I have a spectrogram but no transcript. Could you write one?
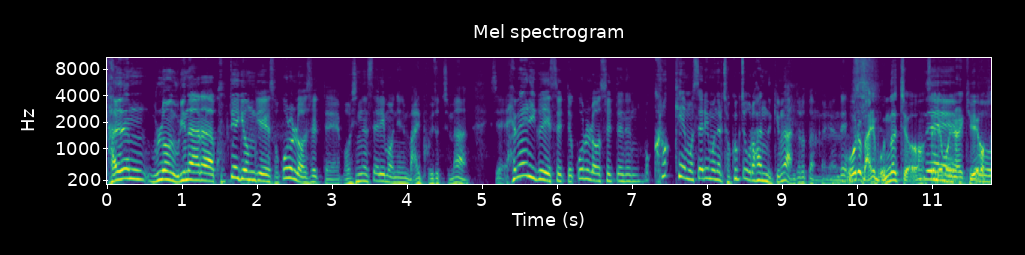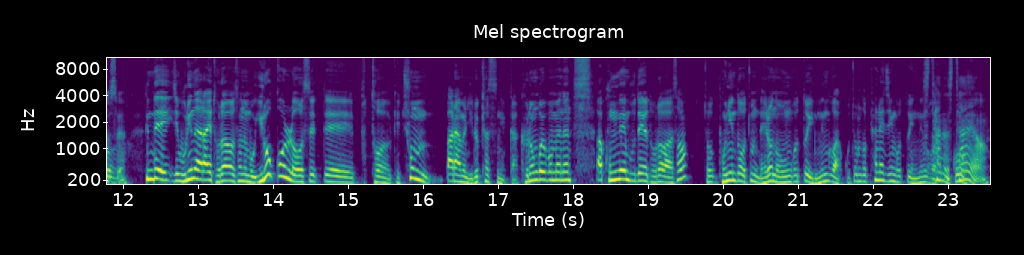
다른 물론 우리나라 국대 경기에서 골을 넣었을 때 멋있는 세리머니는 많이 보여줬지만 이제 해외 리그에 있을 때 골을 넣었을 때는 뭐 그렇게 뭐 세리머니를 적극적으로 하는 느낌은 안 들었단 말이에요. 근데 골을 많이 못 넣었죠. 네, 세레모니를 할 기회가 뭐, 없었어요. 근데 이제 우리나라에 돌아와서는 뭐 1호 골 넣었을 때부터 이렇게 춤 바람을 일으켰으니까 그런 걸 보면은 아 국내 무대에 돌아와서 저 본인도 좀 내려놓은 것도 있는 것 같고 좀 더 편해진 것도 있는 것 스타는 같고. 스타예요.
